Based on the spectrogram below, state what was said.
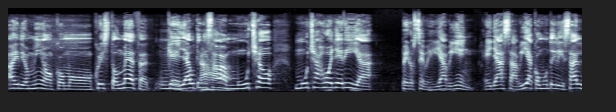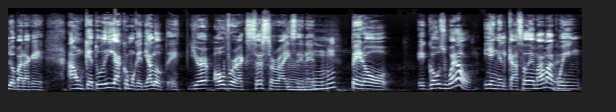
Ay, Dios mío, como Crystal Method. Que ella utilizaba Ajá. mucho, mucha joyería, pero se veía bien. Ella sabía cómo utilizarlo para que, aunque tú digas como que, diablo, es- you're over accessorizing it, pero it goes well. Y en el caso de Mama Sí. Queen,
